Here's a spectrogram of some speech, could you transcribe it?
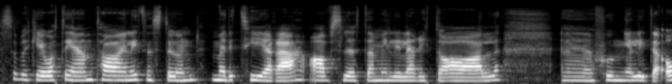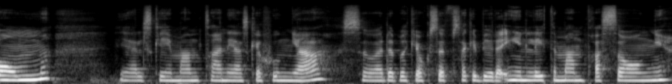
så brukar jag återigen ta en liten stund, meditera, avsluta min lilla ritual, eh, sjunga lite om. Jag älskar ju mantran, jag älskar att sjunga. Så det brukar jag också försöka bjuda in lite mantrasång.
